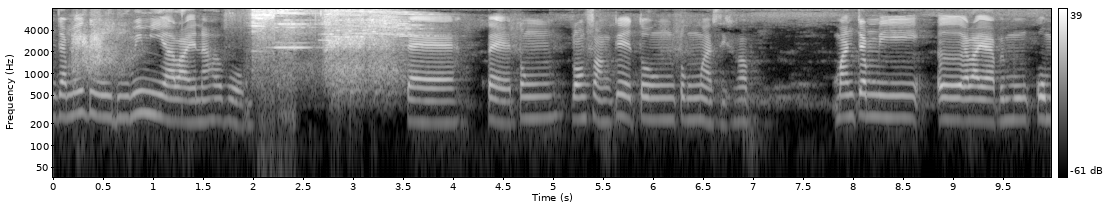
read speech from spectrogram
มันจะไม่ดูดูไม่มีอะไรนะครับผม แต่แต่ตรงลองสังเกตตรงตรงมาสิครับ มันจะมีเอออะไรอะเป็นวงกลม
